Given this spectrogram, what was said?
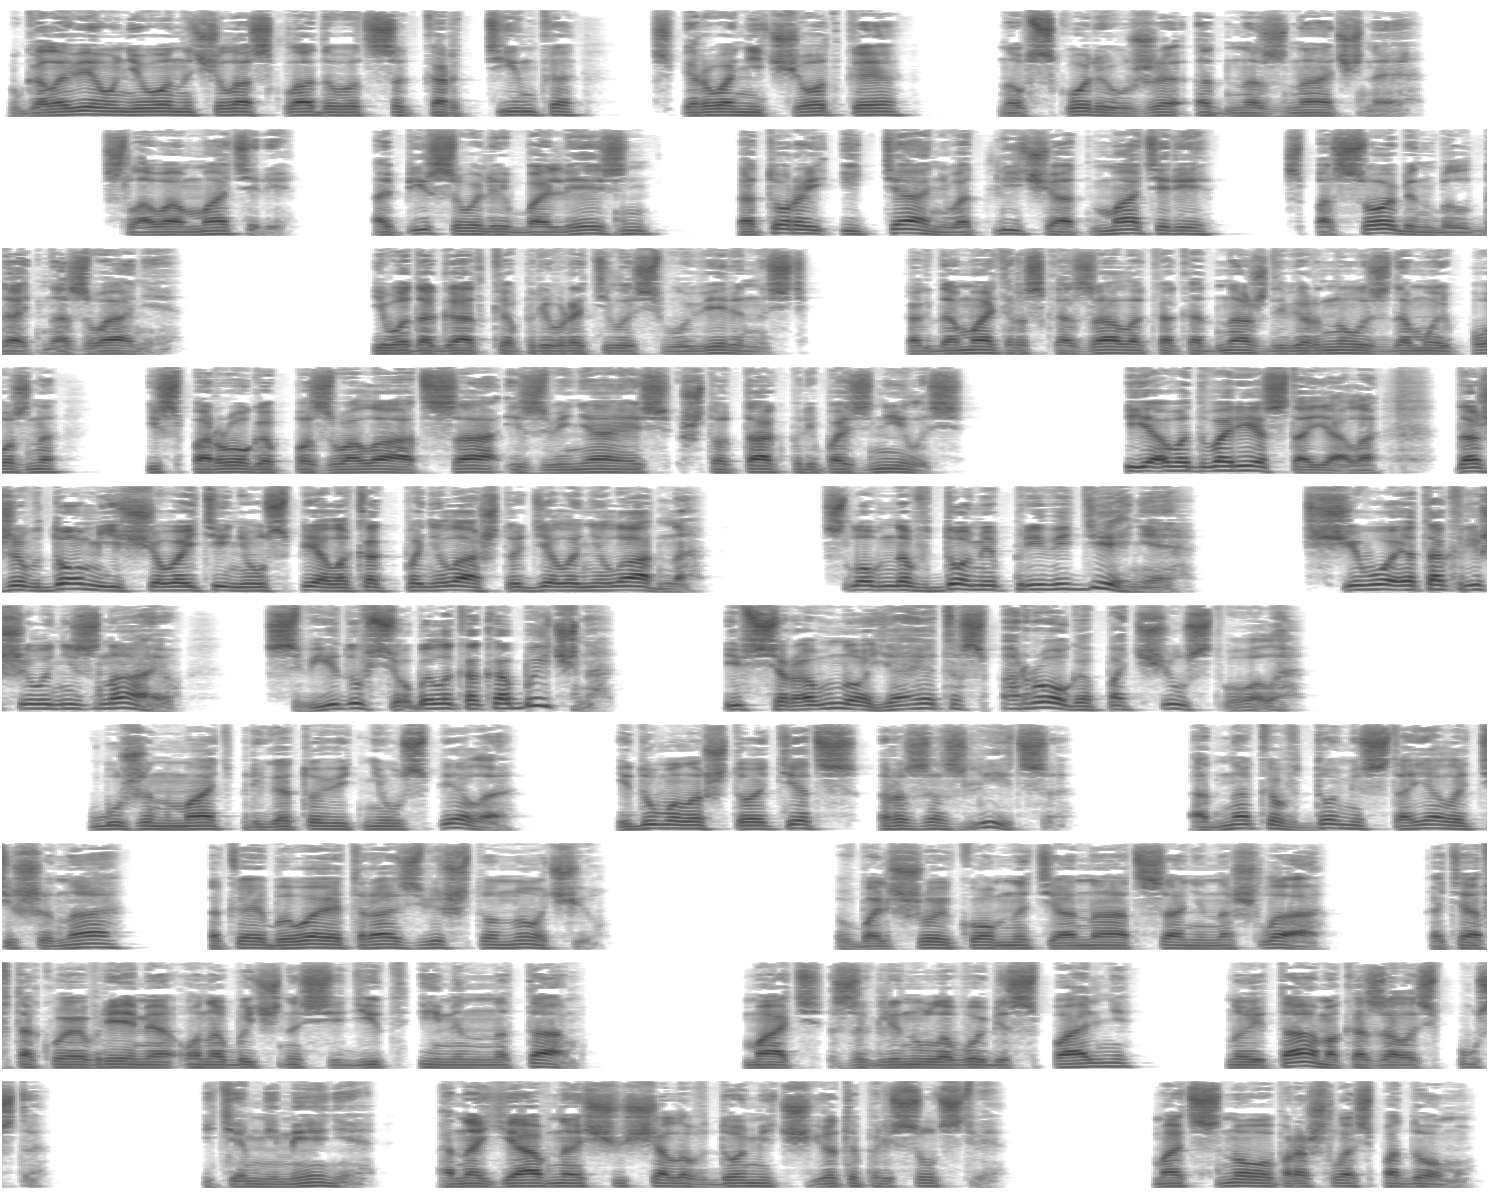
в голове у него начала складываться картинка, сперва нечеткая, но вскоре уже однозначное. Слова матери описывали болезнь, которой и Тянь, в отличие от матери, способен был дать название. Его догадка превратилась в уверенность, когда мать рассказала, как однажды вернулась домой поздно и с порога позвала отца, извиняясь, что так припозднилась. Я во дворе стояла, даже в дом еще войти не успела, как поняла, что дело неладно словно в доме привидения. С чего я так решила, не знаю. С виду все было как обычно. И все равно я это с порога почувствовала. Ужин мать приготовить не успела, и думала, что отец разозлится. Однако в доме стояла тишина, какая бывает разве что ночью. В большой комнате она отца не нашла, хотя в такое время он обычно сидит именно там. Мать заглянула в обе спальни, но и там оказалось пусто. И тем не менее, она явно ощущала в доме чье-то присутствие. Мать снова прошлась по дому.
